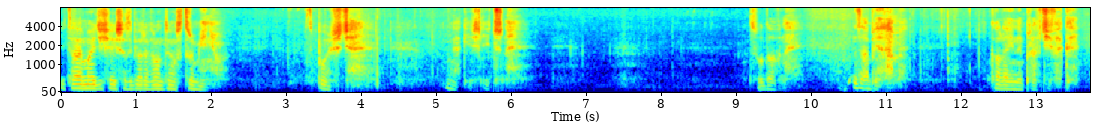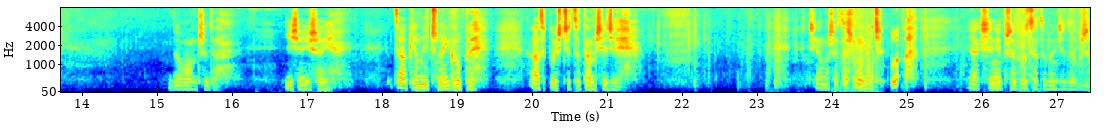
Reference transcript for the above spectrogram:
i całe moje dzisiejsze zbiory wylądują w strumieniu. Spójrzcie, jaki śliczny. Cudowny. Zabieram. Kolejny prawdziwek. Dołączy do dzisiejszej całkiem licznej grupy. A spójrzcie, co tam się dzieje. Czy ja muszę coś mówić? O, jak się nie przewrócę, to będzie dobrze.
